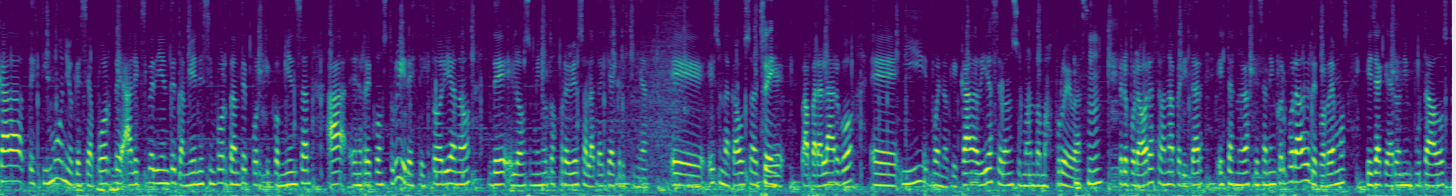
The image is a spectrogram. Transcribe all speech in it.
cada testimonio que se aporte al expediente también es importante porque comienzan a eh, reconstruir esta historia ¿no? de los minutos previos al ataque a Cristina. es una causa que va para largo y bueno, que cada día se van sumando más pruebas. Pero por ahora se van a peritar estas nuevas que se han incorporado y recordemos que que ya quedaron imputados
